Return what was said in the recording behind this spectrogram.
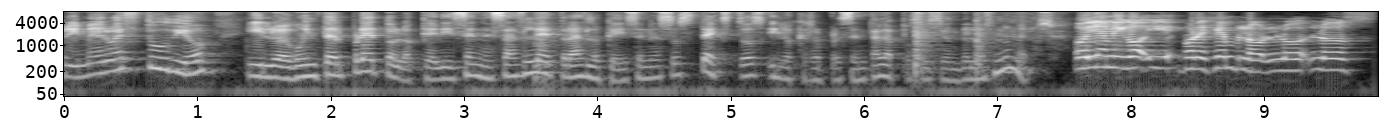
Primero estudio y luego interpreto lo que dicen esas letras, lo que dicen esos textos y lo que representa la posición de los números. Oye, amigo, y por ejemplo, lo- los,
